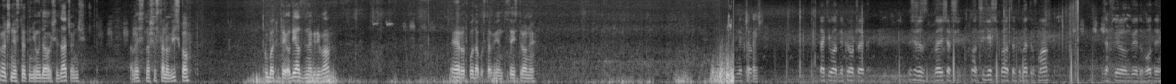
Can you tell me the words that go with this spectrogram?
Lecz niestety nie udało się zaciąć. Tam jest nasze stanowisko. Kuba tutaj odjazdy nagrywa. Ja rodpoda postawiłem z tej strony. Ładny krok, Czekaj. taki ładny kroczek. Myślę, że z 20, no 30 ponad centymetrów ma. I za chwilę ląduje do wody.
